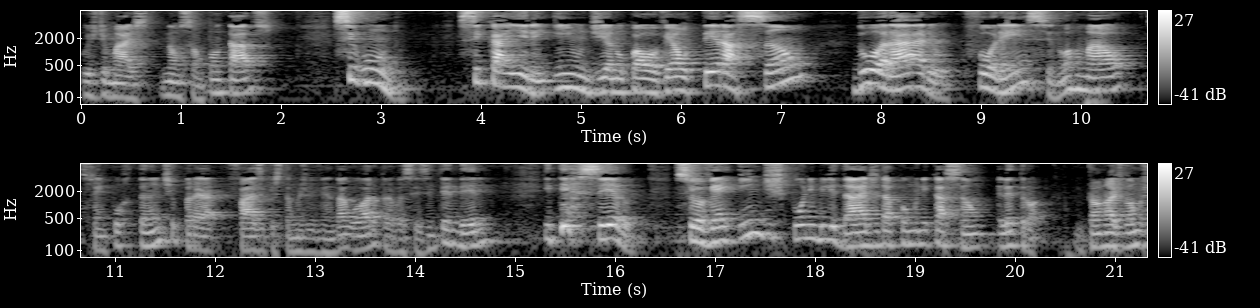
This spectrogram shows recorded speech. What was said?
os demais não são contados. Segundo, se caírem em um dia no qual houver alteração do horário forense normal, isso é importante para a fase que estamos vivendo agora, para vocês entenderem. E terceiro, se houver indisponibilidade da comunicação eletrônica. Então nós vamos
